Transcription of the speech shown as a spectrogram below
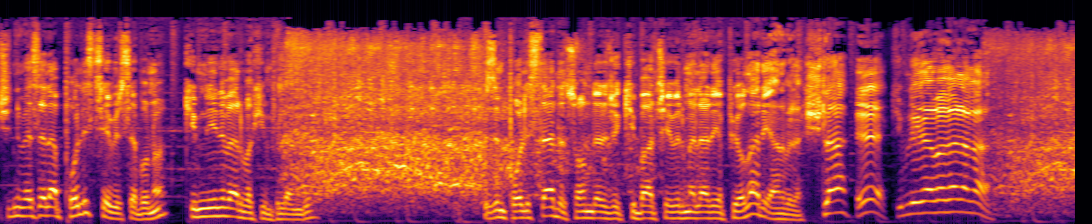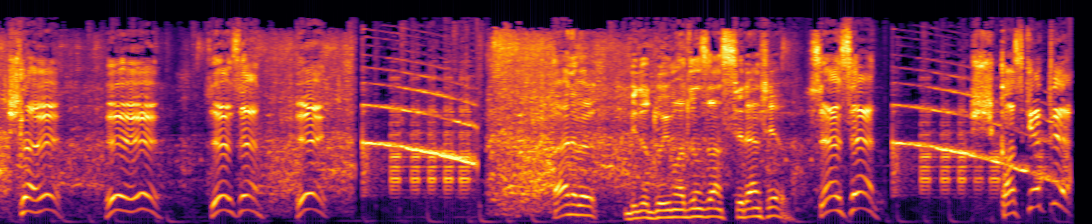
Şimdi mesela polis çevirse bunu kimliğini ver bakayım filan diye. Bizim polisler de son derece kibar çevirmeler yapıyorlar yani böyle. Şla he kimliğe bakana Şla he he he sen sen he. Hani böyle bir de duymadığın zaman siren şey. Sen sen. Şş, kasketli.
